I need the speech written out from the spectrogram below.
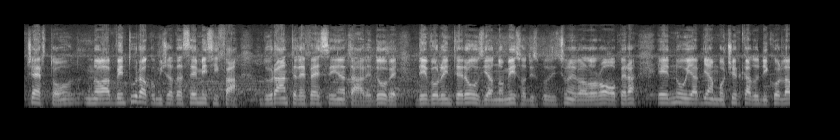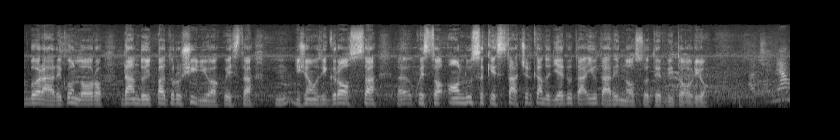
Certo, un'avventura cominciata sei mesi fa durante le feste di Natale dove dei volenterosi hanno messo a disposizione la loro opera e noi abbiamo cercato di collaborare con loro dando il patrocinio a questa diciamo così, grossa, eh, questo onlus che sta cercando di aiutare il nostro territorio accenniamo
